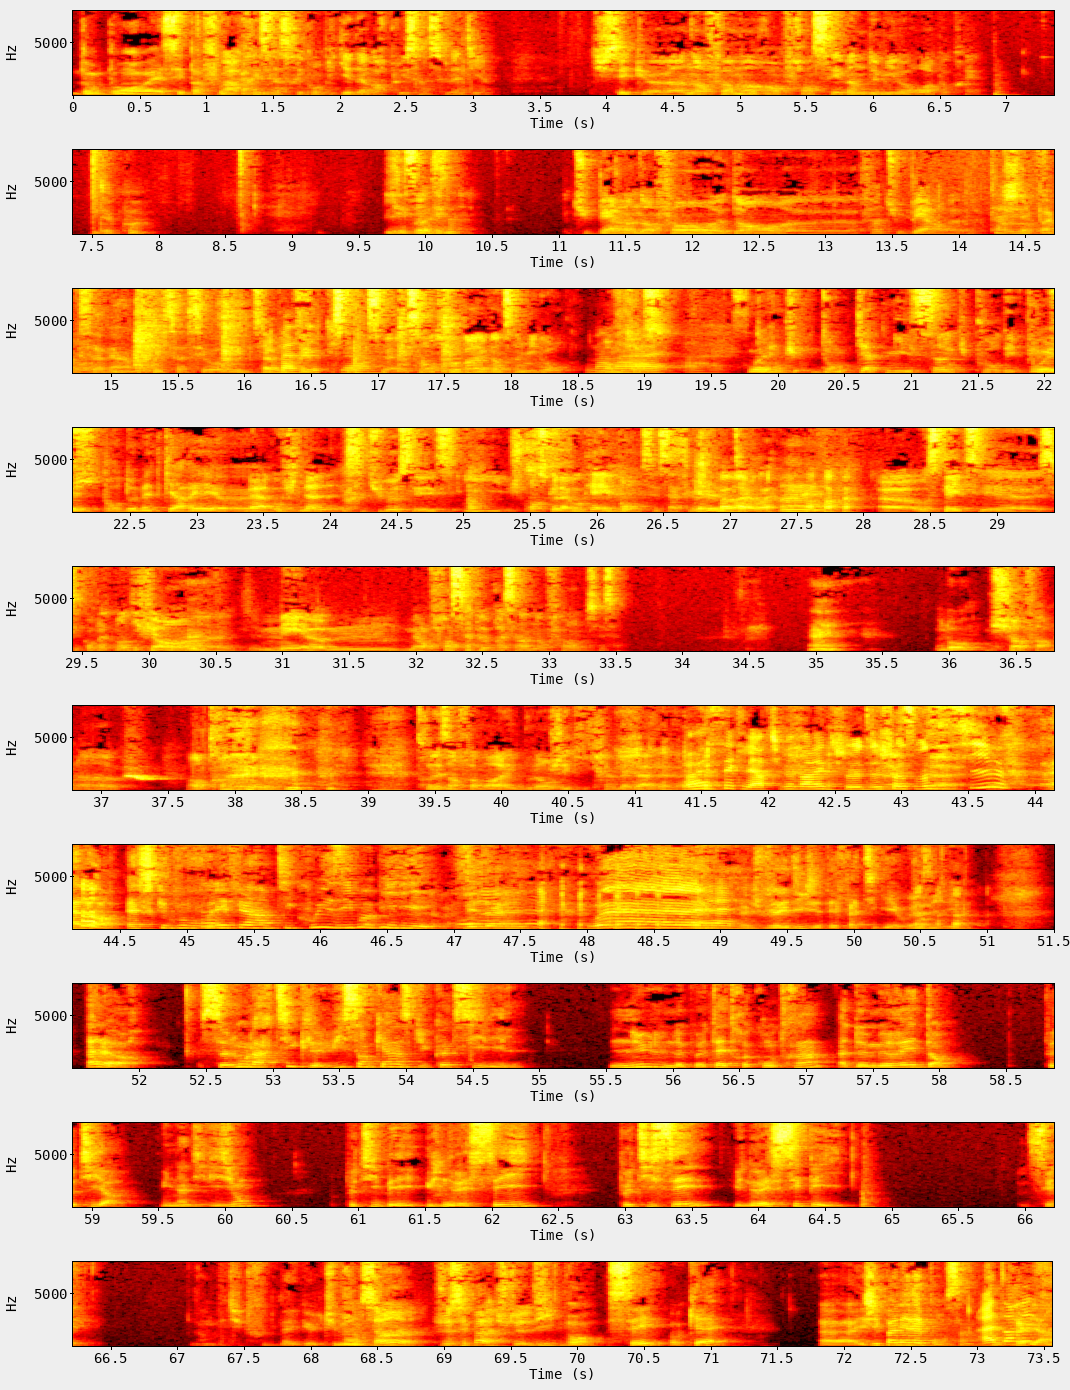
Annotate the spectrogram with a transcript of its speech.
Donc bon, ouais, c'est pas fou. Bon, après, ça serait compliqué d'avoir plus, hein, cela dit. Tu sais qu'un enfant mort en France, c'est 22 000 euros à peu près. De quoi? Les quoi, ça? Tu perds un enfant euh, dans, euh, enfin tu perds. euh, t'as Je savais pas que ça avait un prix, ça c'est horrible. C'est Bah, entre 20 et 25 000 euros Bah, en ouais, France. arrête. Ouais. Donc, donc 4005 pour des puces. Ouais, pour 2 mètres carrés. euh, Bah, au final, si tu veux, c'est, je pense que l'avocat est bon, c'est ça que pas veux mal, dire. ouais. ouais. Euh, au States, c'est, c'est complètement différent, hein. mais euh, mais en France, c'est à peu près ça, un enfant, c'est ça. ouais. Bon, Je suis en forme là, hein. Entre entre les enfants morts et les boulangers qui crèvent la dalle. Ouais, c'est clair. Tu peux parler de, cho- de choses Ouais. positives. alors, est-ce que vous voulez faire un petit quiz immobilier, les amis Ouais Je vous avais dit que j'étais fatigué. Vas-y. Alors, selon l'article 815 du Code civil, nul ne peut être contraint à demeurer dans petit a, une indivision, petit b, une SCI, petit c, une SCPI. C'est. Non mais tu te fous de ma gueule, tu montes. sais rien, je sais pas, je te le dis. Bon, C, ok. Euh, j'ai pas les réponses. Hein, Attends, vas-y, vas-y.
